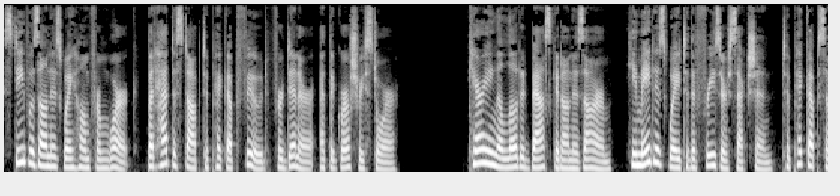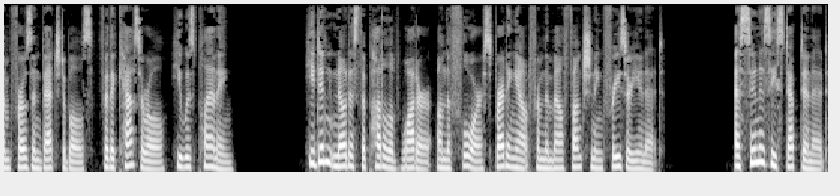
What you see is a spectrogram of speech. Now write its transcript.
Steve was on his way home from work but had to stop to pick up food for dinner at the grocery store. Carrying a loaded basket on his arm, he made his way to the freezer section to pick up some frozen vegetables for the casserole he was planning. He didn't notice the puddle of water on the floor spreading out from the malfunctioning freezer unit. As soon as he stepped in it,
